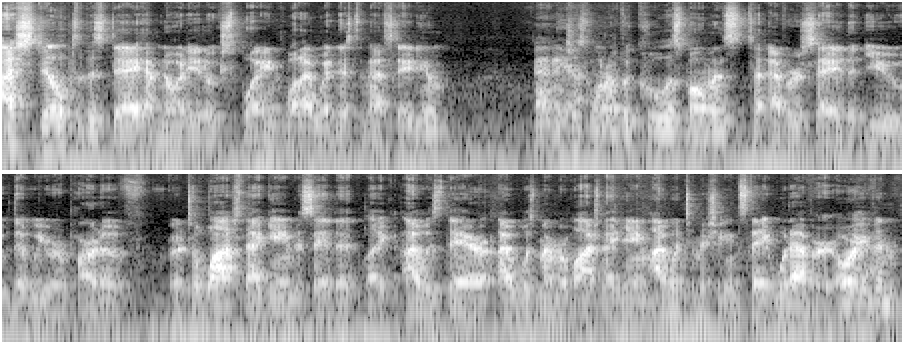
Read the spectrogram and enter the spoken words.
I still to this day have no idea to explain what I witnessed in that stadium. And it's Yeah. just one of the coolest moments to ever say that you that we were a part of or to watch that game to say that like I was there, I was remember watching that game, I went to Michigan State, whatever. Or Yeah. even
